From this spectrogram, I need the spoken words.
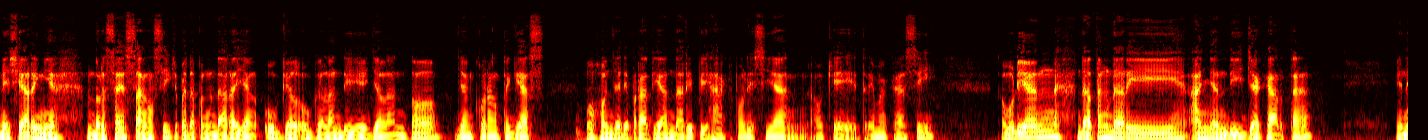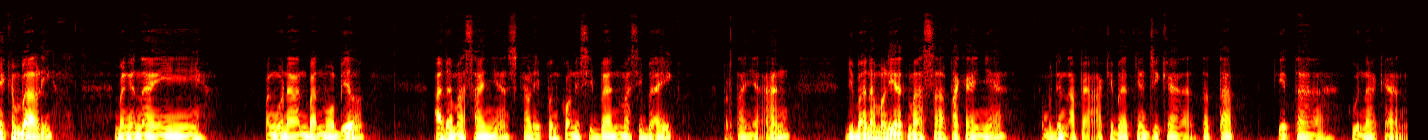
Ini sharing ya, menurut saya sanksi kepada pengendara yang ugal-ugalan di jalan tol yang kurang tegas. Mohon jadi perhatian dari pihak kepolisian. Oke, terima kasih. Kemudian datang dari Anyan di Jakarta. Ini kembali mengenai penggunaan ban mobil. Ada masanya sekalipun kondisi ban masih baik. Pertanyaan, di mana melihat masa pakainya? Kemudian apa akibatnya jika tetap kita gunakan?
